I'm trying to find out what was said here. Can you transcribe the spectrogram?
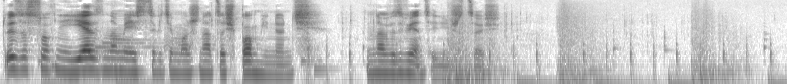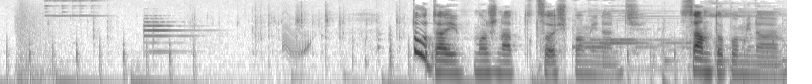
Tu jest dosłownie jedno miejsce, gdzie można coś pominąć. Nawet więcej niż coś. Tutaj można coś pominąć. Sam to pominąłem.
